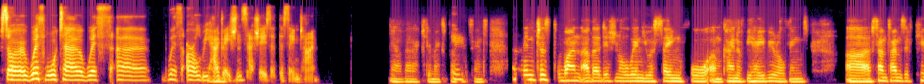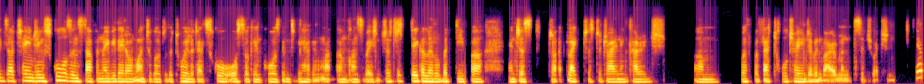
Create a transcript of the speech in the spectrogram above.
So with water, with uh, with oral mm-hmm. rehydration sachets at the same time. Yeah, that actually makes perfect sense. And then just one other additional when you were saying for um, kind of behavioral things, uh, sometimes if kids are changing schools and stuff and maybe they don't want to go to the toilet at school also can cause them to be having um, constipation just just dig a little bit deeper and just try, like just to try and encourage um, with with that whole change of environment situation yep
